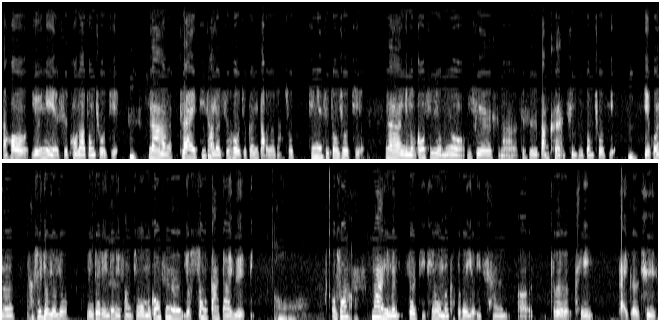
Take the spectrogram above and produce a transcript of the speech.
然后有一年也是碰到中秋节，嗯，那在机场的时候就跟导游讲说，今天是中秋节，那你们公司有没有一些什么，就是帮客人庆祝中秋节？嗯，结果呢，他说有有有。领队，领队，你放心，我们公司呢有送大家月饼。哦，我说，那你们这几天我们可不可以有一餐？呃，这个可以改革去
